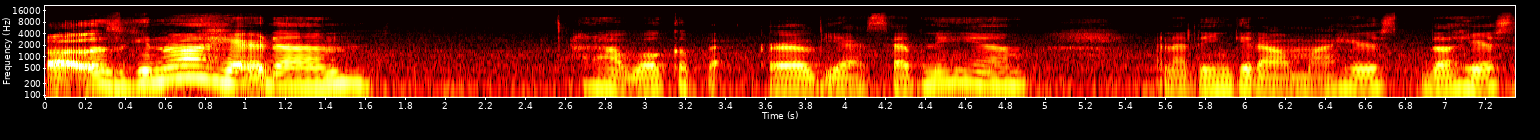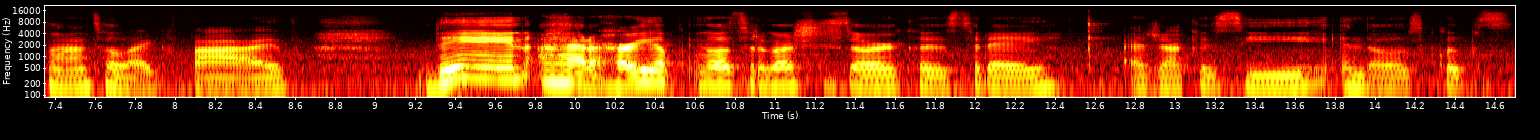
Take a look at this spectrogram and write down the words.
I was getting my hair done and i woke up early at 7 a.m and i didn't get out my hair the hair salon until like 5 then i had to hurry up and go to the grocery store because today as y'all can see in those clips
